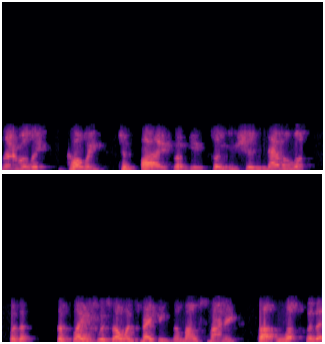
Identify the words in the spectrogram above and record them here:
literally going to buy from you. So you should never look for the, the place where someone's making the most money, but look for the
